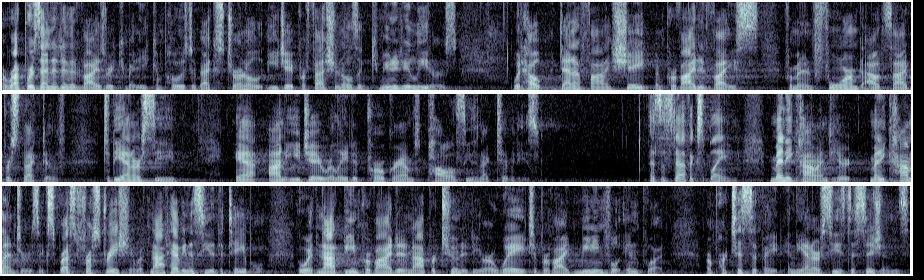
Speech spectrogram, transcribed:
A representative advisory committee composed of external EJ professionals and community leaders would help identify, shape, and provide advice from an informed outside perspective to the NRC on EJ-related programs, policies, and activities. As the staff explained, many, many, commenters expressed frustration with not having a seat at the table or with not being provided an opportunity or a way to provide meaningful input or participate in the NRC's decisions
